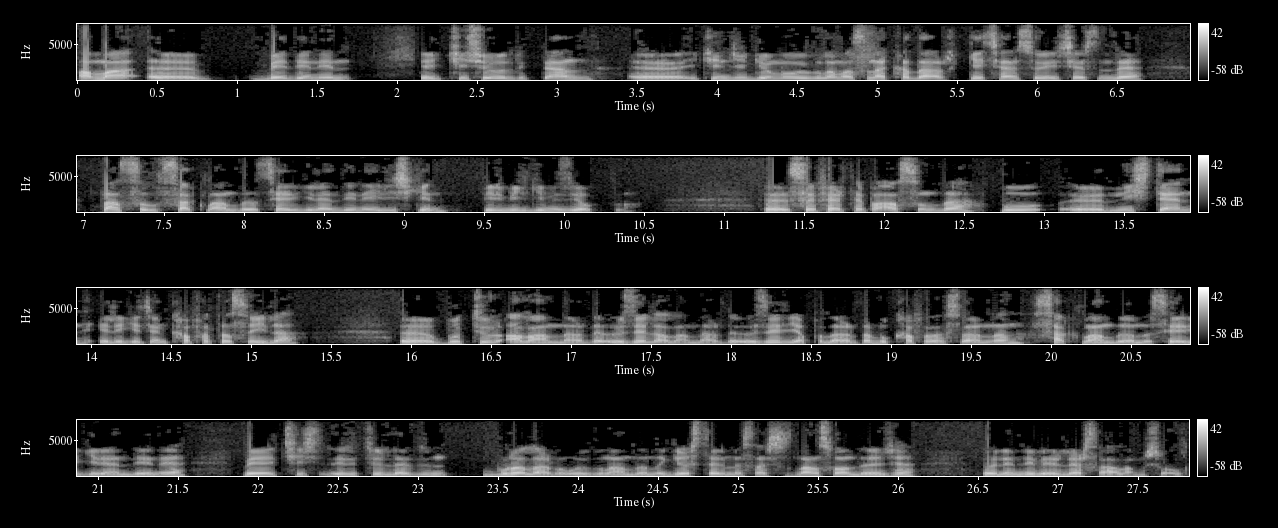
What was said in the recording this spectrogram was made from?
Ama e, bedenin e, kişi öldükten e, ikinci gömü uygulamasına kadar geçen süre içerisinde nasıl saklandığı, sergilendiğine ilişkin bir bilgimiz yoktu. E, Sefertepe aslında bu e, nişten ele geçen kafatasıyla e, bu tür alanlarda, özel alanlarda, özel yapılarda bu kafataslarının saklandığını, sergilendiğini ve çeşitli türlerin buralarda uygulandığını göstermesi açısından son derece önemli veriler sağlamış oldu.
